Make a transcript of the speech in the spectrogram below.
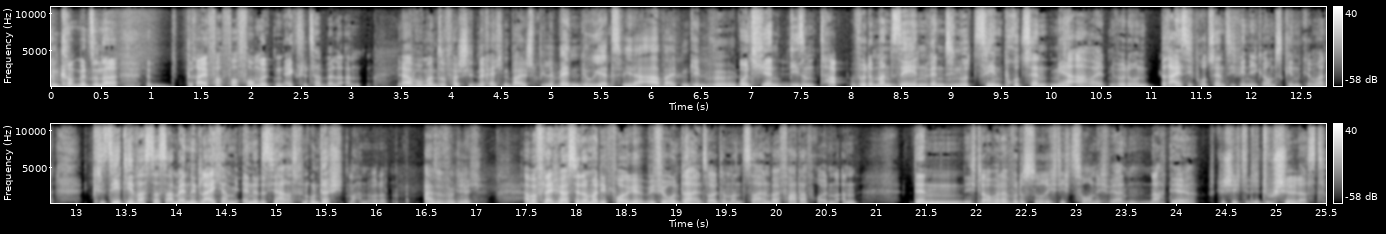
und kommt mit so einer dreifach verformelten Excel-Tabelle an. ja, wo man so verschiedene Rechenbeispiele. Wenn du jetzt wieder arbeiten gehen würdest. Und hier in diesem Tab würde man sehen, wenn sie nur 10% mehr arbeiten würde und 30% sich weniger ums Kind kümmert. Seht ihr, was das am Ende gleich am Ende des Jahres für einen Unterschied machen würde? Also wirklich. Aber vielleicht hörst du dir doch mal die Folge, wie viel Unterhalt sollte man zahlen bei Vaterfreuden an. Denn ich glaube, da würdest du richtig zornig werden nach der Geschichte, die du schilderst.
